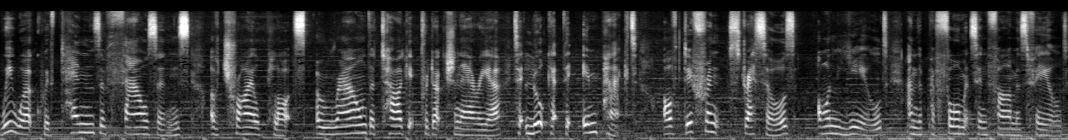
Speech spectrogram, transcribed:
We work with tens of thousands of trial plots around the target production area to look at the impact of different stressors on yield and the performance in farmers' field.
